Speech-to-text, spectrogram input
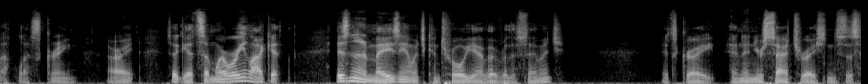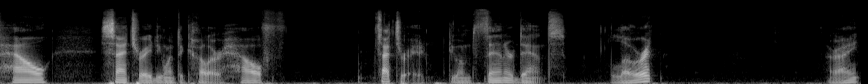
less green. All right, so get somewhere where you like it. Isn't it amazing how much control you have over this image? It's great. And then your saturation. This is how saturated you want the color. How saturated. Do you want thin or dense? Lower it. All right.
